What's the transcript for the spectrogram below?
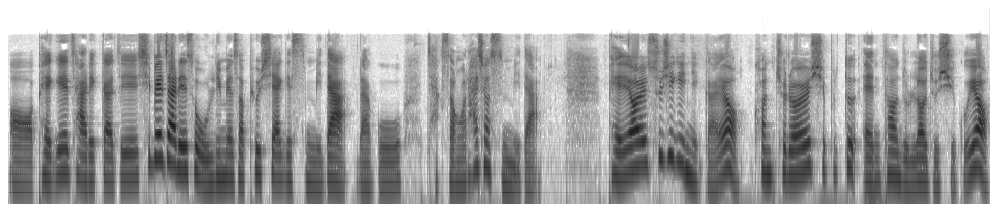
어, 100의 자리까지 10의 자리에서 올림해서 표시하겠습니다. 라고 작성을 하셨습니다. 배열 수식이니까요. Control Shift Enter 눌러주시고요.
